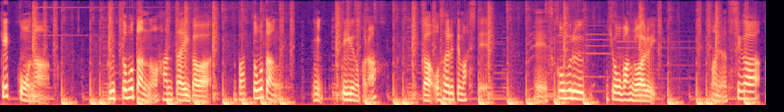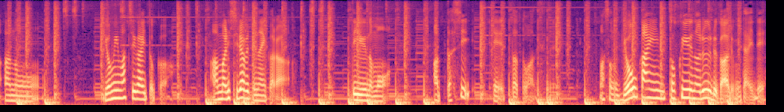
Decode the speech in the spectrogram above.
結構なグッドボタンの反対側バッドボタンっていうのかな？が押されてまして、えーすこぶる評判が悪い。まあね私があのー読み間違いとかあんまり調べてないからっていうのもあったし、えーあとはですね、まあ、その業界特有のルールがあるみたいで、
